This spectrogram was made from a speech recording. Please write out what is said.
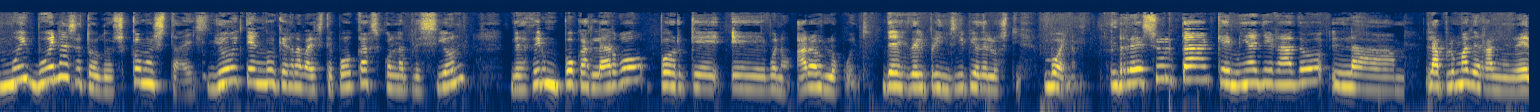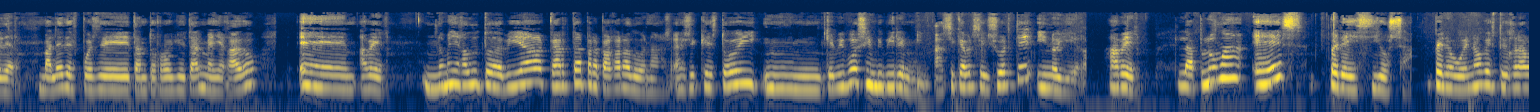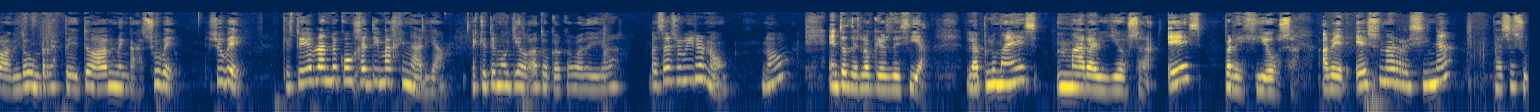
Muy buenas a todos, ¿cómo estáis? Yo hoy tengo que grabar este podcast con la presión de hacer un podcast largo porque, eh, bueno, ahora os lo cuento, desde el principio de los tiempos. Bueno, resulta que me ha llegado la, pluma de Galneder, ¿vale? Después de tanto rollo y tal, me ha llegado. Eh, a ver, no me ha llegado todavía carta para pagar aduanas, así que estoy mm, que vivo sin vivir en mí, así que a ver si hay suerte y no llega. A ver, la pluma es preciosa. Pero bueno, que estoy grabando, un respeto. Venga, sube, sube. Que estoy hablando con gente imaginaria. Es que tengo aquí el gato que acaba de llegar. ¿Vas a subir o no? ¿No? Entonces, lo que os decía, la pluma es maravillosa, es preciosa. A ver, es una resina.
